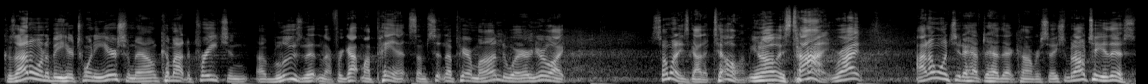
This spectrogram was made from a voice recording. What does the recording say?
Because I don't want to be here 20 years from now and come out to preach and I'm losing it and I forgot my pants. I'm sitting up here in my underwear and you're like, somebody's got to tell them, you know, it's time, right? I don't want you to have to have that conversation, but I'll tell you this.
